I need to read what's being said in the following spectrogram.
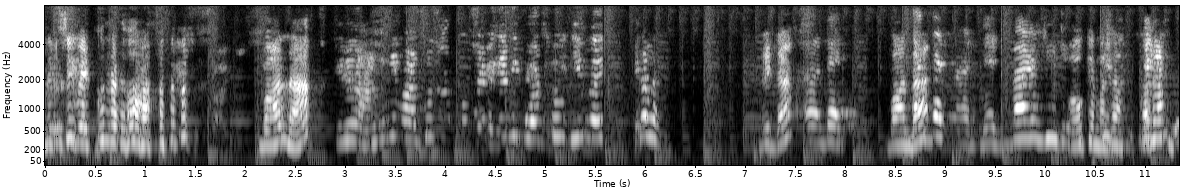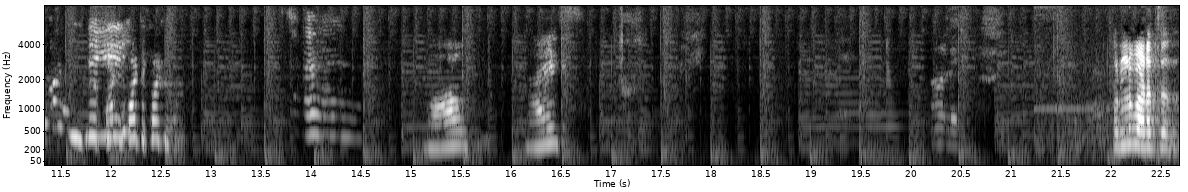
లిప్స్టిక్ పెట్టుకున్నాడు. బాగుందా? బిడ్డా బాగుందా? ఓకే మచ్చా పట్టు పట్టు పట్టు. వావ్ నైస్. ఫుల్ పడుతుంది.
